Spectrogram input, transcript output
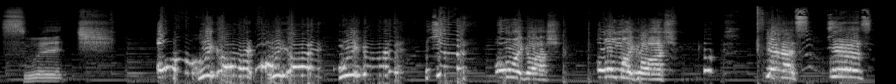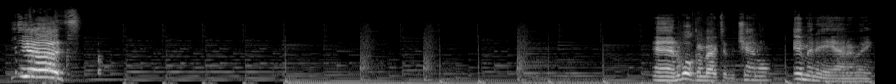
Switch. Oh, we got it! We got it! We got it! Yes! Oh my gosh! Oh my gosh! Yes! Yes! Yes! And welcome back to the channel, M&A Anime,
